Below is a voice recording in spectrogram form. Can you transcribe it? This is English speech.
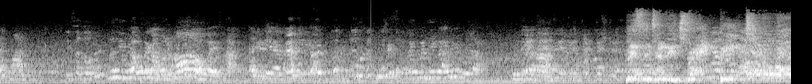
Little bit. Look, you I was like, I want to it always hot. When they got here, we are. We're doing it. Listen to me, beat.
